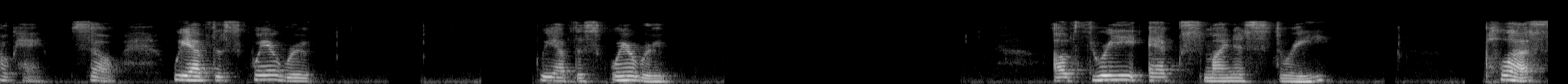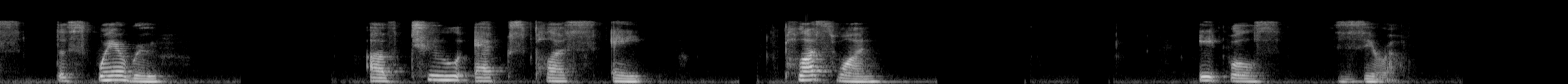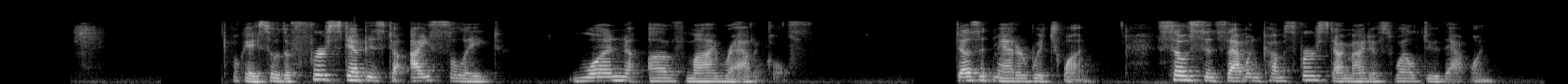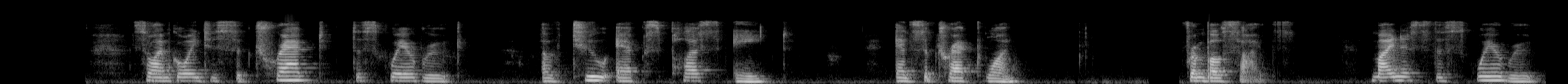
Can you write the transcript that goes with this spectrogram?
Okay, so we have the square root. We have the square root of 3x minus 3 plus the square root of 2x plus 8 plus 1 equals 0. Okay, so the first step is to isolate one of my radicals. Doesn't matter which one. So since that one comes first, I might as well do that one. So I'm going to subtract the square root of 2x plus 8 and subtract 1 from both sides, minus the square root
